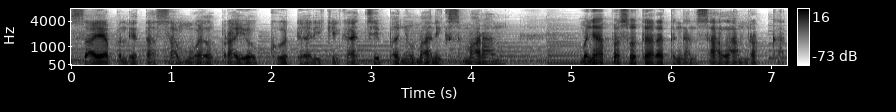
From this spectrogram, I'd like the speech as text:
Saya Pendeta Samuel Prayogo dari GKJ Banyumanik Semarang menyapa saudara dengan salam rekat.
